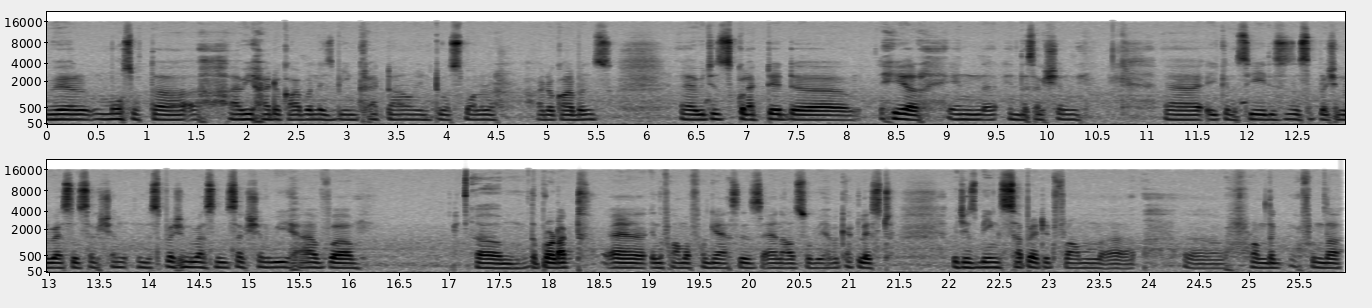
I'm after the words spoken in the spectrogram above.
where most of the heavy hydrocarbon is being cracked down into smaller hydrocarbons uh, which is collected uh, here in in the section. Uh, you can see this is a separation vessel section. In the separation vessel section we have uh, um, the product in the form of gases and also we have a catalyst which is being separated from uh, from the from the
